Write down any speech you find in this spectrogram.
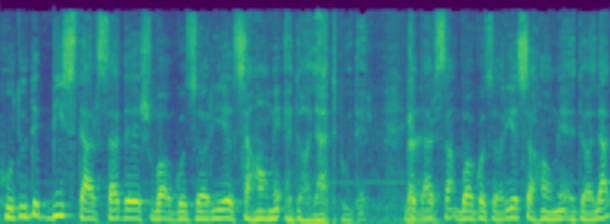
حدود 20 درصدش واگذاری سهام عدالت بوده. بله. که در واگذاری سهام عدالت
